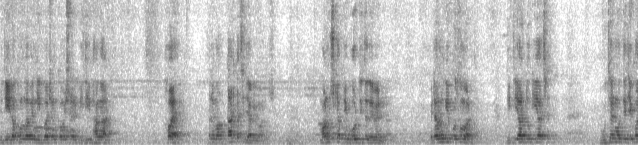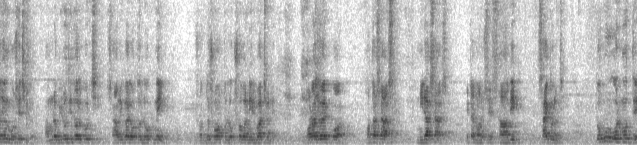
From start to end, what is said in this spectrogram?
যদি এরকমভাবে নির্বাচন কমিশনের বিধি ভাঙার হয়, তাহলে কার কাছে যাবে মানুষ? মানুষকে আপনি ভোট দিতে দেবেন না। এটা হলো গিয়ে প্রথমার্ধ দ্বিতীয়ার্ধ কি আছে? বুথের মধ্যে যে কজন বসেছিল, আমরা বিরোধী দল করছি, স্বাভাবিকভাবে অত লোক নেই। সদ্য সমাপ্ত লোকসভা নির্বাচনে পরাজয়ের পর হতাশা আসে, নিরাশা আসে। এটা মানুষের স্বাভাবিক সাইকোলজি তবু ওর মধ্যে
